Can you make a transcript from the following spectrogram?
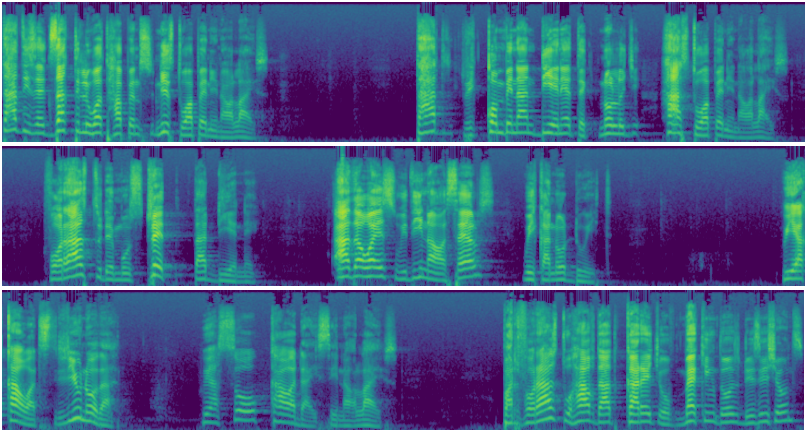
That is exactly what happens needs to happen in our lives. That recombinant DNA technology has to happen in our lives for us to demonstrate that DNA. Otherwise, within ourselves, we cannot do it. We are cowards. Did you know that? We are so cowardice in our lives. But for us to have that courage of making those decisions,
